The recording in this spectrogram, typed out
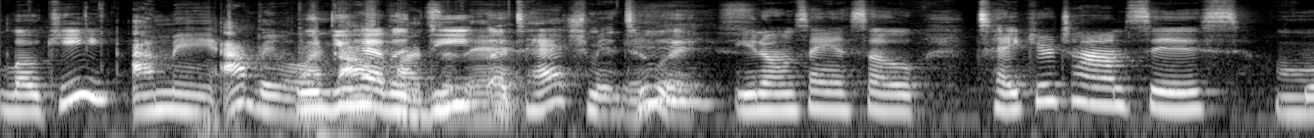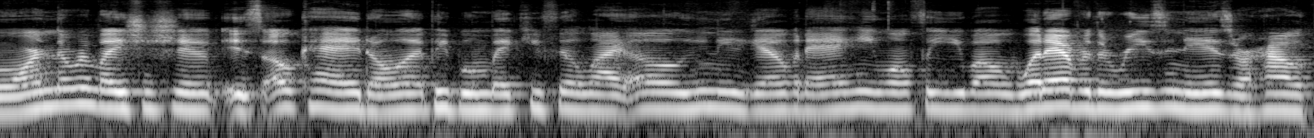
low key I mean, I really like when you have a deep attachment to Yes. it. You know what I'm saying? So take your time, sis. Mourn the relationship. It's okay. Don't let people make you feel like, oh, you need to get over that. He won't for you. Oh, whatever the reason is, or how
